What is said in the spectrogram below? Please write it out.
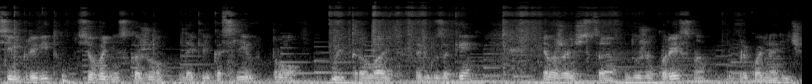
Всім привіт! Сьогодні скажу декілька слів про ультралайт рюкзаки. Я вважаю, що це дуже корисна і прикольна річ.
